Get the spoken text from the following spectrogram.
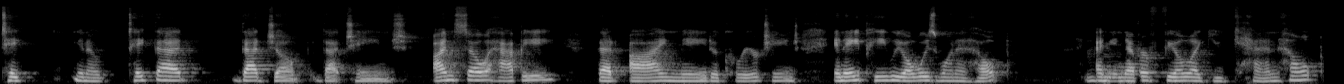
take, you know, take that that jump, that change I'm so happy that I made a career change. In AP, we always want to help, mm-hmm. and you mm-hmm. never feel like you can help.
